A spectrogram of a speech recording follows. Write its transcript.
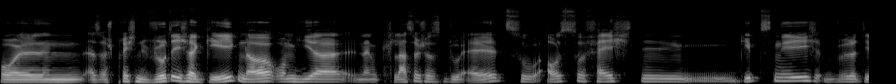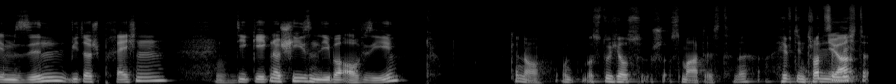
Und also sprich ein würdiger Gegner, um hier ein klassisches Duell zu auszufechten, gibt es nicht, würde dem Sinn widersprechen. Mhm. Die Gegner schießen lieber auf sie. Genau, und was durchaus smart ist. Ne? Hilft ihnen trotzdem ja. nicht.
